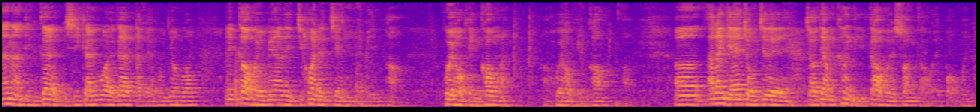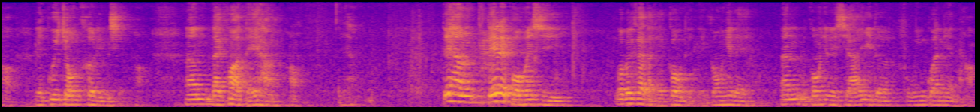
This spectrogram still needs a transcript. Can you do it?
咱若另解有时间，我会甲大家分享讲，诶，教会明日即款的情形内面，吼，恢复健康啦，吼，恢复健康，吼，呃，啊，咱今日将即个焦点放伫教会宣教的部分，吼，诶，几种可能性，吼，咱来看第一项，吼，第一项，第一项第一个部分是，我要甲大家讲的，是讲迄个，咱有讲迄个狭义的福音观念，吼，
